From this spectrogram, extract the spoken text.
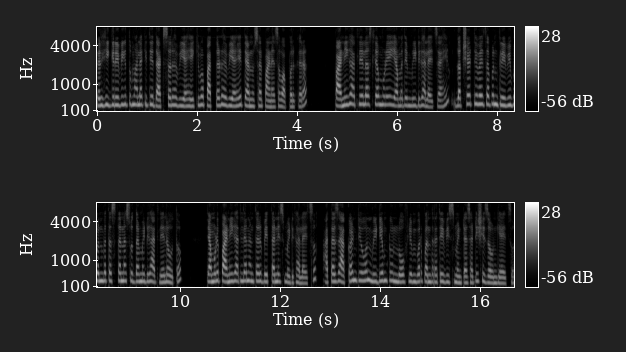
तर ही ग्रेव्ही तुम्हाला किती दाटसर हवी आहे किंवा पातळ हवी आहे त्यानुसार पाण्याचा वापर करा. पाणी घातलेलं असल्यामुळे यामध्ये मीठ घालायचं आहे. लक्षात ठेवायचं आपण ग्रेव्ही बनवत असताना सुद्धा मीठ घातलेलं होतं. त्यामुळे पाणी घातल्यानंतर बेतानेच मीठ घालायचं. आता झाकण ठेवून मीडियम टू लो फ्लेमवर पंधरा ते वीस मिनिटासाठी शिजवून घ्यायचं.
